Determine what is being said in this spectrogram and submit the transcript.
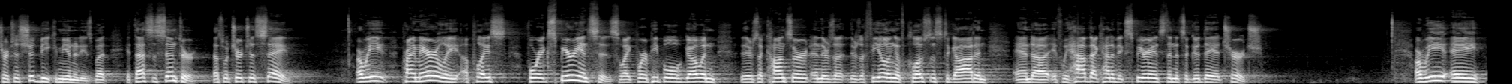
Churches should be communities, but if that's the center, that's what churches say. Are we primarily a place for experiences, like where people go and there's a concert and there's a, there's a feeling of closeness to God, and, and uh, if we have that kind of experience, then it's a good day at church. Are we a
